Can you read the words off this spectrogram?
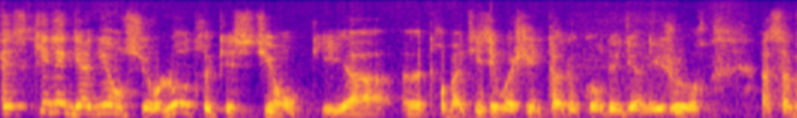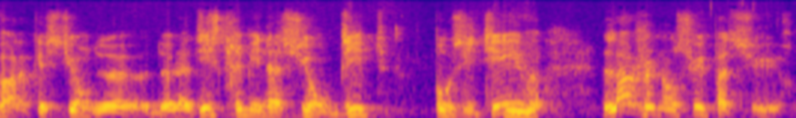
Est-ce qu'il est gagnant sur l'autre question qui a traumatisé Washington au cours des derniers jours, à savoir la question de, de la discrimination dite positive? Mmh. Là, je n'en suis pas sûr.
